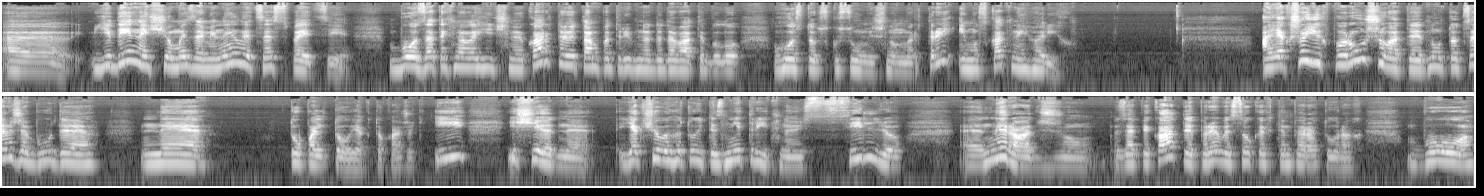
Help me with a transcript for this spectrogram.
Е, єдине, що ми замінили, це спеції. Бо за технологічною картою там потрібно додавати було гостовську суміш номер 3 і мускатний горіх. А якщо їх порушувати, ну, то це вже буде не то пальто, як то кажуть. І, і ще одне, якщо ви готуєте з нітритною сіллю, е, не раджу запікати при високих температурах. Бо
